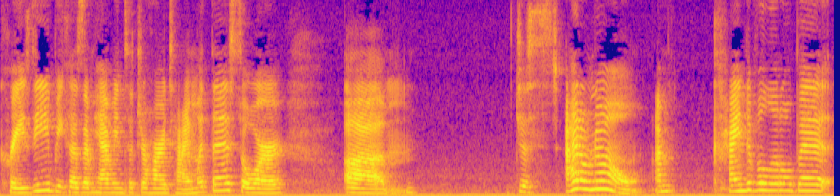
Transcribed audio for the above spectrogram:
crazy because I'm having such a hard time with this? Or um, just, I don't know. I'm kind of a little bit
